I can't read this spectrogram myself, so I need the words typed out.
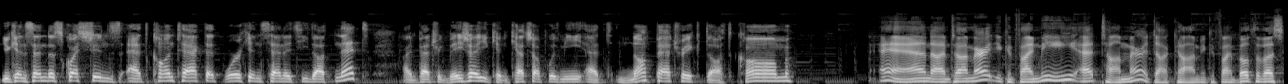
you can send us questions at contact at workinsanity.net. I'm Patrick Beja. You can catch up with me at notpatrick.com. And I'm Tom Merritt. You can find me at tommerritt.com. You can find both of us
